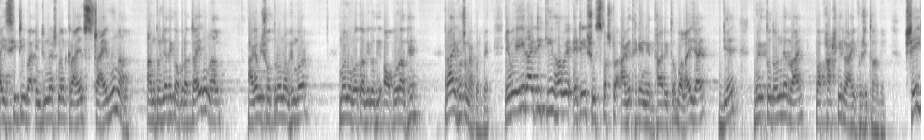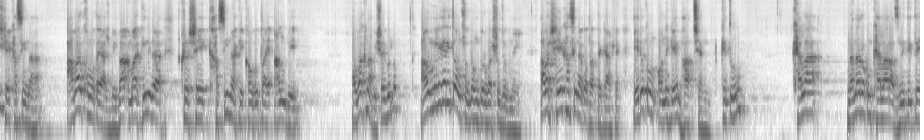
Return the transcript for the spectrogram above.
আইসিটি বা ইন্টারন্যাশনাল ক্রাইমস ট্রাইব্যুনাল, আন্তর্জাতিক অপরাধ ট্রাইব্যুনাল, আগামী সতেরো নভেম্বর মানবতা বিরোধী অপরাধে রায় ঘোষণা করবে। এবং এই রায়টি কি হবে, এটি সুস্পষ্ট আগে থেকে নির্ধারিত বলাই যায় যে মৃত্যুদণ্ডের রায় বা ফাঁসির রায় ঘোষিত হবে। সেই শেখ হাসিনা আবার ক্ষমতায় আসবে বা মার্কিনীরা শেখ হাসিনাকে ক্ষমতায় আনবে। অবাক না বিষয়গুলো? আওয়ামী লীগেরই তো অংশগ্রহণ করবার সুযোগ নেই। আবার শেখ হাসিনা কোথা থেকে আসে? এরকম অনেকে ভাবছেন। কিন্তু খেলা নানা রকম খেলা, রাজনীতিতে,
